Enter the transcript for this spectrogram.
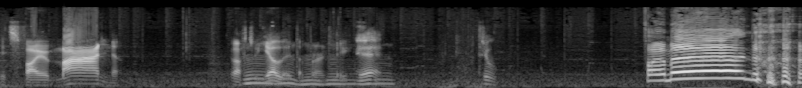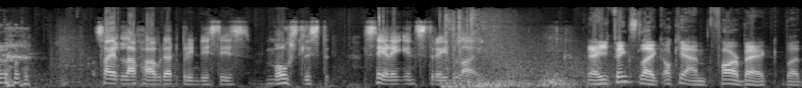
it's Fireman! You have to mm -hmm. yell it, apparently. Mm-hmm. Yeah. True. Fireman! so I love how that Brindisi is mostly sailing in straight line. Yeah, he thinks like, okay, I'm far back, but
